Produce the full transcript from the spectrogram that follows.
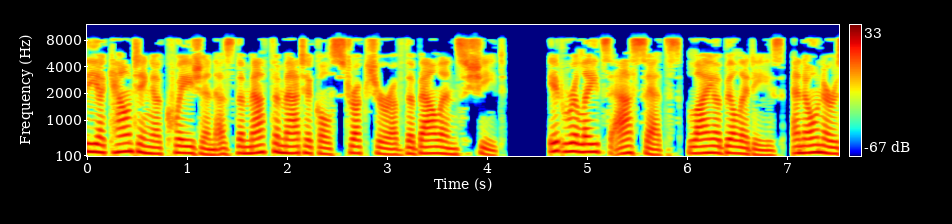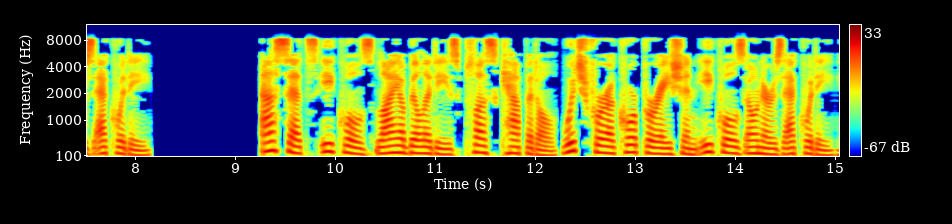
The accounting equation is the mathematical structure of the balance sheet. It relates assets, liabilities, and owner's equity. Assets equals liabilities plus capital which for a corporation equals owner's equity.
